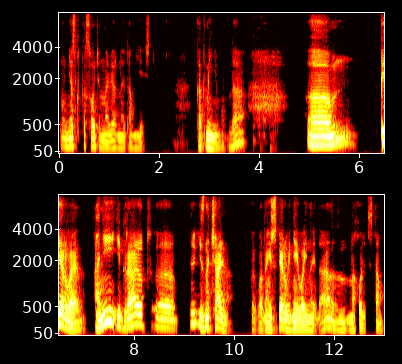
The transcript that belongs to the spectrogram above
ну, несколько сотен, наверное, там есть, как минимум. Да? Эм, первое, они играют э, изначально, как бы они же с первых дней войны да, находятся там,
